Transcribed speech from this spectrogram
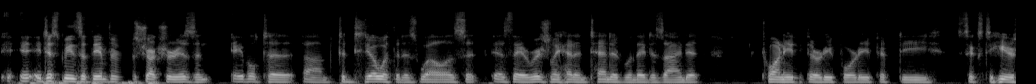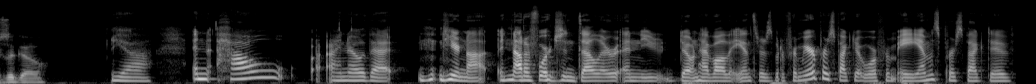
it, just means that the infrastructure isn't able to um, to deal with it as well as it as they originally had intended when they designed it 20 30 40 50 60 years ago. Yeah. And how i know that you're not not a fortune teller and you don't have all the answers but from your perspective or from AEM's perspective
